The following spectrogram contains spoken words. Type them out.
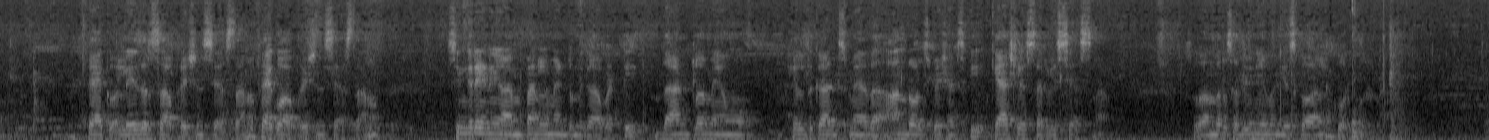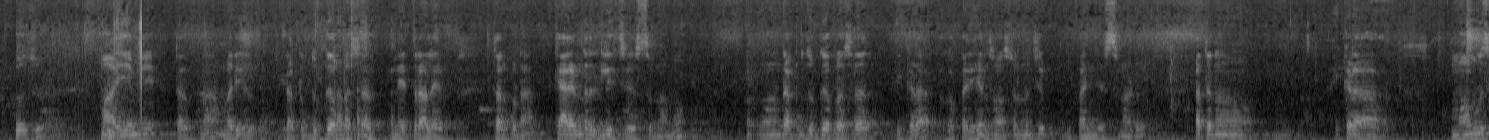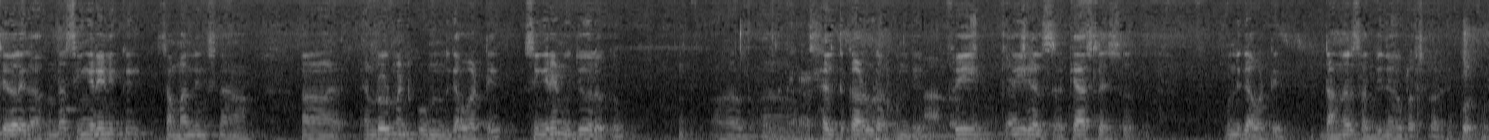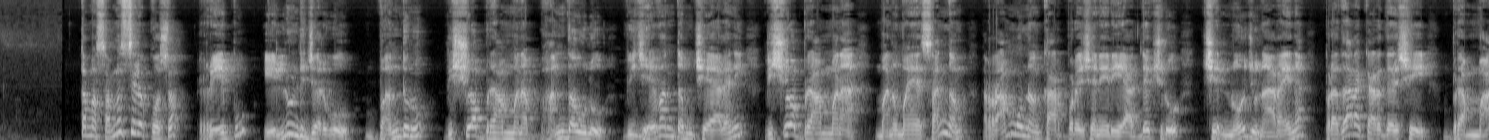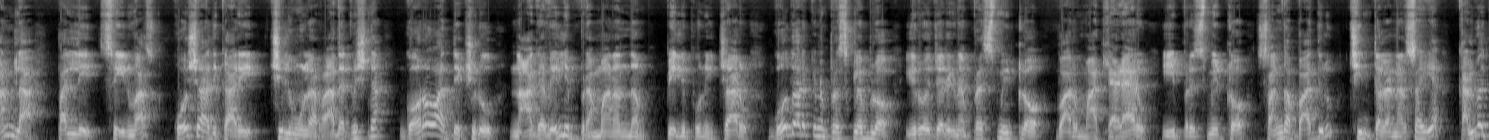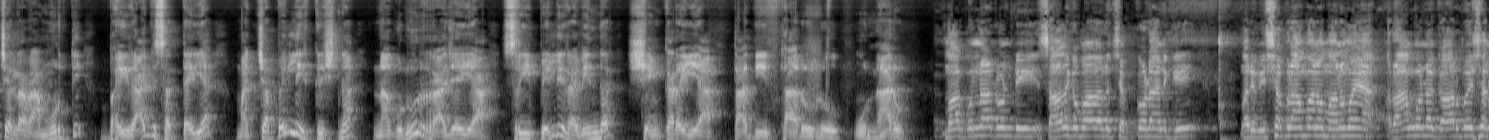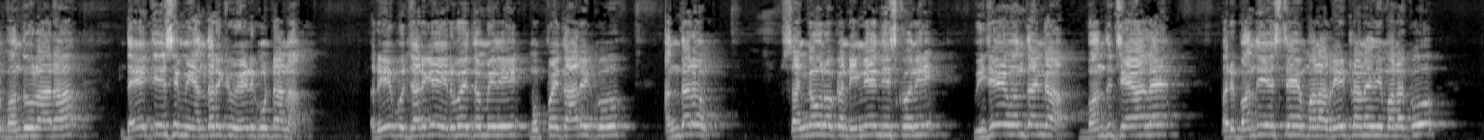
ఫ్యాకో లేజర్స్ ఆపరేషన్స్ చేస్తాను ఫ్యాకో ఆపరేషన్స్ చేస్తాను. సింగరేణి ఎంపానల్మెంట్ ఉంది కాబట్టి దాంట్లో మేము హెల్త్ కార్డ్స్ మీద ఆన్ రోల్స్ పేషెంట్స్కి క్యాష్లెస్ సర్వీస్ చేస్తున్నాం సో అందరూ సద్వినియోగం చేసుకోవాలని కోరుకుంటున్నాను ఈరోజు మా ఐఎంఏ తరపున మరియు డాక్టర్ దుర్గా ప్రసాద్ నేత్రాలయం తరపున క్యాలెండర్ రిలీజ్ చేస్తున్నాము. డాక్టర్ దుర్గా ప్రసాద్ ఇక్కడ ఒక పదిహేను సంవత్సరాల నుంచి పనిచేస్తున్నాడు. అతను ఇక్కడ మామూలు సేవలే కాకుండా సింగరేణికి సంబంధించిన ఎన్రోల్మెంట్ ఉంది కాబట్టి సింగరేణి ఉద్యోగులకు హెల్త్ కార్డు కూడా ఉంది. ఫ్రీ ఫ్రీ హెల్త్ క్యాష్లెస్ ఉంది కాబట్టి దాని సద్వినియోగపరచుకోవాలని కోరుకుంటున్నాం. తమ సమస్యల కోసం రేపు ఎల్లుండి జరుగు బంధును విశ్వబ్రాహ్మణ బాంధవులు విజయవంతం చేయాలని విశ్వబ్రాహ్మణ మనుమయ సంఘం రామ్గుండం కార్పొరేషన్ ఏరియా అధ్యక్షుడు చెన్నోజు నారాయణ ప్రధాన కార్యదర్శి బ్రహ్మాండ్ల పల్లి శ్రీనివాస్ కోశాధికారి చిలుముల రాధాకృష్ణ గౌరవ అధ్యక్షుడు నాగవెల్లి బ్రహ్మానందం పిలుపునిచ్చారు. గోదావరికన ప్రెస్ క్లబ్లో ఈరోజు జరిగిన ప్రెస్ మీట్లో వారు మాట్లాడారు. ఈ ప్రెస్ మీట్లో సంఘ బాధ్యులు చింతల నరసయ్య కల్వచెర్ల రామ్మూర్తి బైరాగి సత్తయ్య మచ్చపెల్లి కృష్ణ నగునూరు రాజయ్య శ్రీపెల్లి రవీందర్ శంకరయ్య తదితరులు ఉన్నారు. మాకున్నటువంటి సాధక బాధలు చెప్పుకోవడానికి మరి విశ్వబ్రాహ్మణ మనమయ రాంగుండ కార్పొరేషన్ బంధువులారా దయచేసి మీ అందరికీ వేడుకుంటానా. రేపు జరిగే ఇరవై తొమ్మిది ముప్పై తారీఖు అందరం సంఘంలో ఒక నిర్ణయం తీసుకొని విజయవంతంగా బంద్ చేయాలి. మరి బంద్ చేస్తే మన రేట్లు అనేది మనకు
